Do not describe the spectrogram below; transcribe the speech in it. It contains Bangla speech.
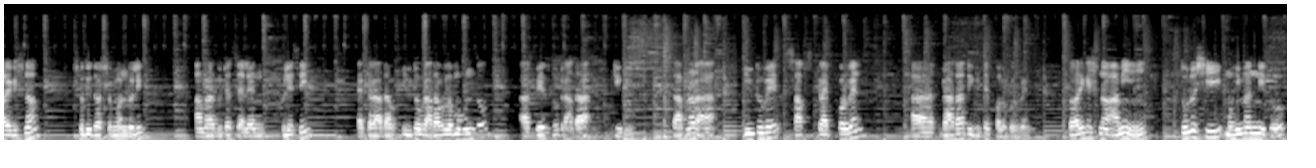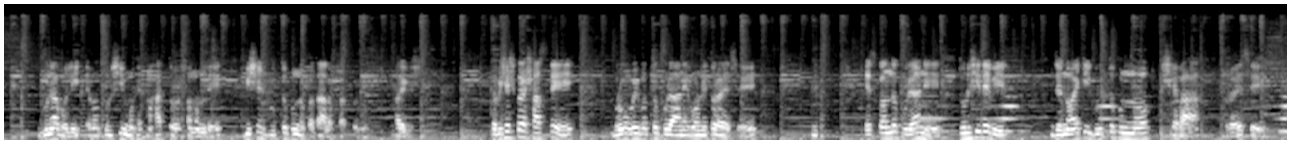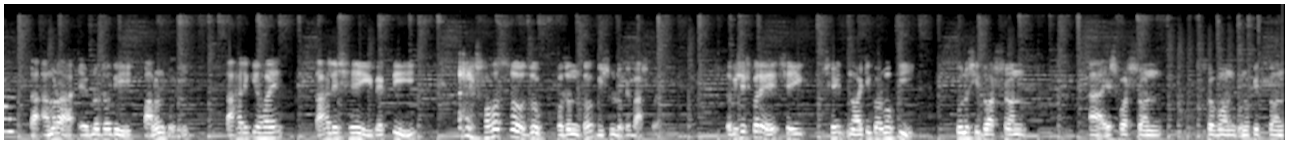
হরে কৃষ্ণ শুধু দর্শক মণ্ডলী, আমরা দুটা চ্যানেল খুলেছি। একটা রাধা, ইউটিউব রাধাবল্লভ মহন্ত আর ফেসবুক রাধা টিভি। তা আপনারা ইউটিউবে সাবস্ক্রাইব করবেন আর রাধা টিভিতে ফলো করবেন। তো হরে কৃষ্ণ, আমি তুলসী মহিমান্বিত গুণাবলী এবং তুলসী মহে- মাহাত্ম সম্বন্ধে বিশেষ গুরুত্বপূর্ণ কথা আলোকপাত করব। হরে কৃষ্ণ। তো বিশেষ করে শাস্ত্রে ব্রহ্মবৈবত্য পুরাণে বর্ণিত রয়েছে স্কন্দ পুরাণে তুলসী দেবীর যে নয়টি গুরুত্বপূর্ণ সেবা রয়েছে, তা আমরা এগুলো যদি পালন করি, তাহলে কি হয়? তাহলে সেই ব্যক্তি সহস্র যুগ পর্যন্ত বিষ্ণু লোকে বাস করে। তো বিশেষ করে সেই সেই নয়টি কর্ম কি? তুলসী দর্শন স্পর্শন, শ্রবণ, গুণকীর্তন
